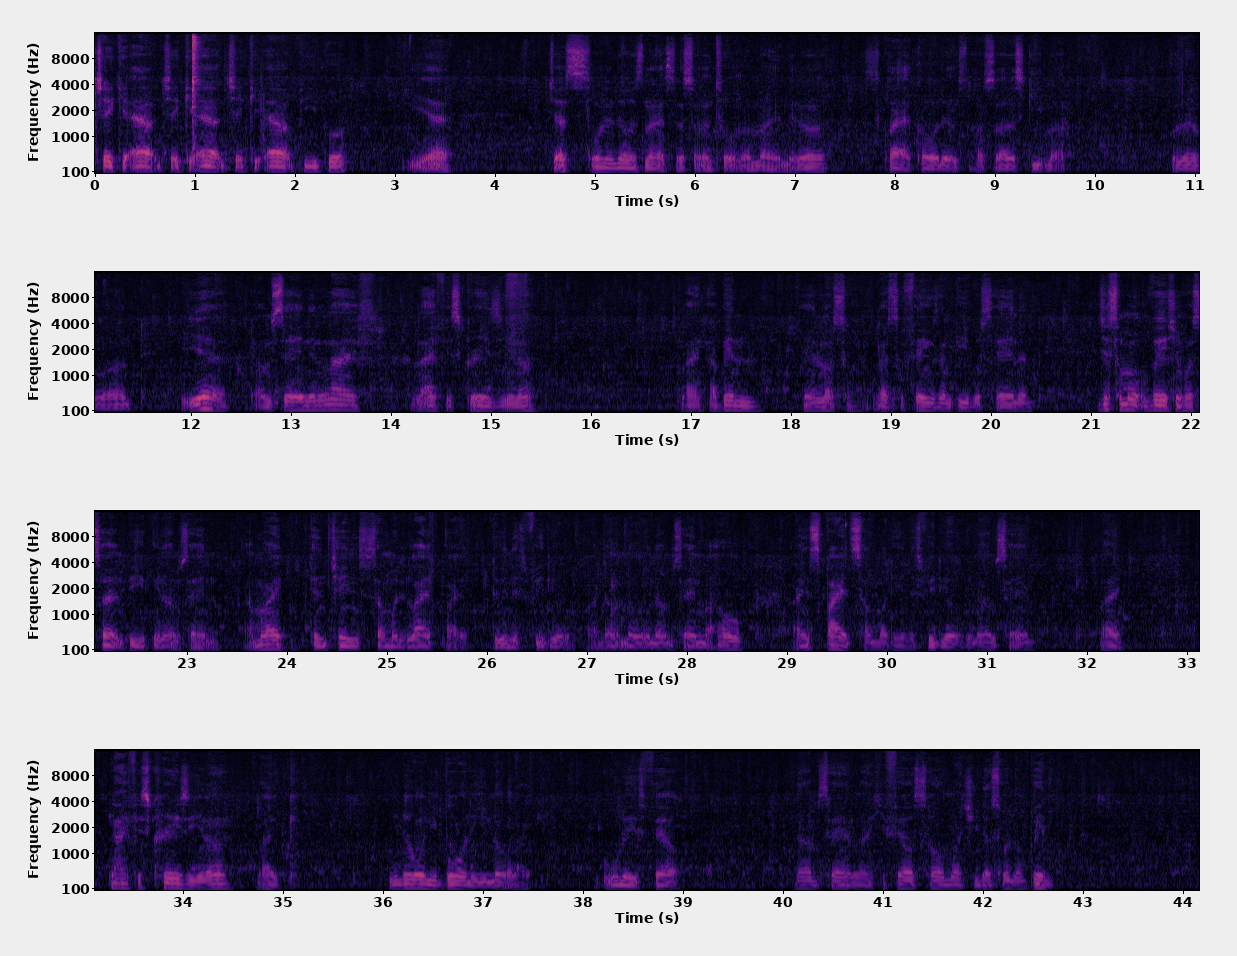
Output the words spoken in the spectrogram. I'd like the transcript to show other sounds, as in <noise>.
check it out, check it out, check it out, people. Yeah, just one of those nights that's on top of my mind, you know. It's quite cold and stuff, so I just keep my whatever on. Yeah, I'm saying in life, life is crazy, you know. Like I've been in lots of lots of things and people saying and just a motivation for certain people, you know what I'm saying? I might can change somebody's life by doing this video. I don't know, you know what I'm saying? But I hope I inspired somebody in this video, you know what I'm saying? Like, life is crazy, you know? Like, you know when you're born and you know, like, always fail. You know what I'm saying? Like, you fail so much, you just want to win.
